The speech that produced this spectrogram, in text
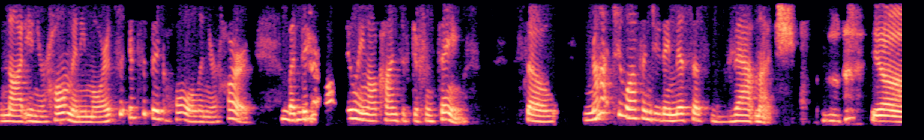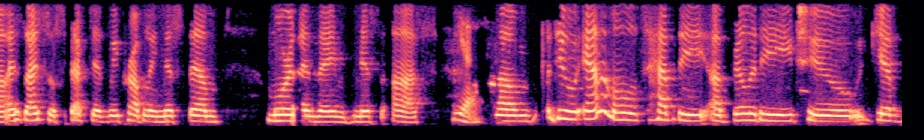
not in your home anymore. It's it's a big hole in your heart. Mm-hmm. But they're all doing all kinds of different things. So not too often do they miss us that much. Yeah, as I suspected, we probably miss them more than they miss us. Yeah. Um, do animals have the ability to give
